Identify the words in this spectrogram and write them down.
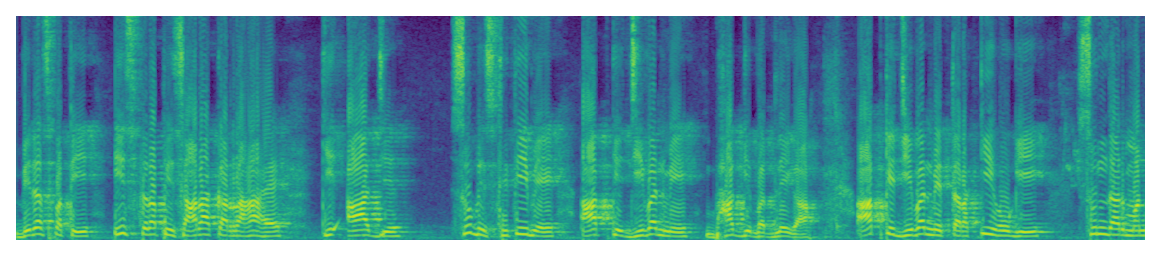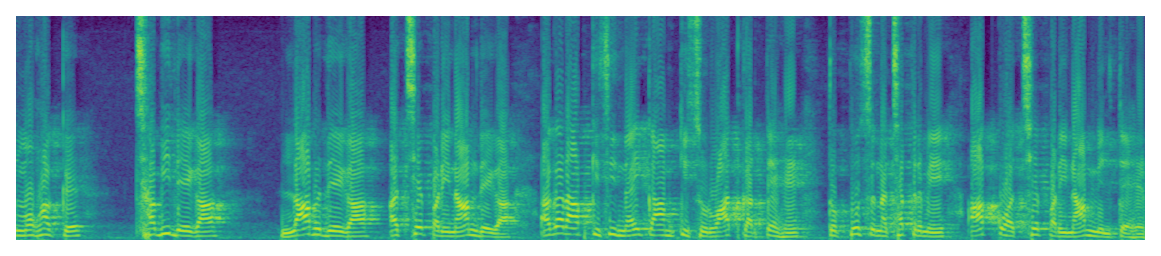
बृहस्पति इस तरफ़ इशारा कर रहा है कि आज शुभ स्थिति में आपके जीवन में भाग्य बदलेगा। आपके जीवन में तरक्की होगी, सुंदर मनमोहक छवि देगा, लाभ देगा, अच्छे परिणाम देगा। अगर आप किसी नए काम की शुरुआत करते हैं तो पुष्य नक्षत्र में आपको अच्छे परिणाम मिलते हैं।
